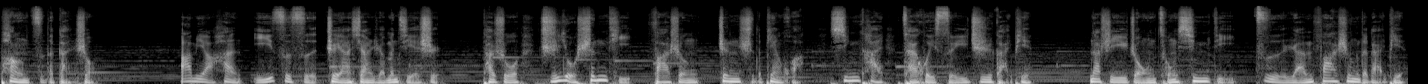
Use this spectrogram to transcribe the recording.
胖子的感受。阿米尔汗一次次这样向人们解释，他说：“只有身体发生真实的变化，心态才会随之改变。那是一种从心底自然发生的改变，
